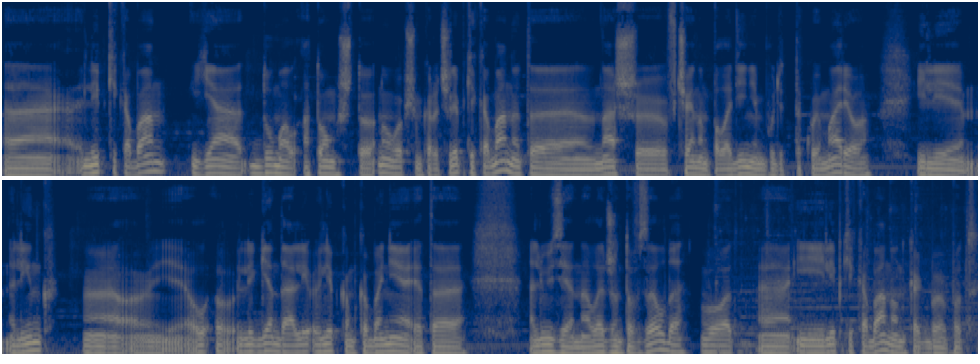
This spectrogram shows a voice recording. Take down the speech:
Э, липкий кабан я думал о том, что, ну, в общем, короче, Липкий Кабан — это наш э, в «Чайном паладине» будет такой Марио или Линк, легенда о липком кабане — это аллюзия на Legend of Zelda, вот. Э, и липкий кабан, он как бы вот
